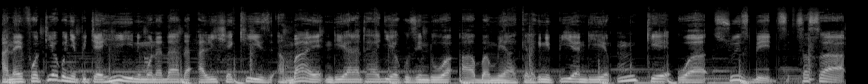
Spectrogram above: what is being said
Anayefuatia kwenye picha hii ni mwanadada Alicia Keys ambaye ndiye anatarajia kuzindua albamu yake, lakini pia ndiye mke wa Swizz Beatz. Sasa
